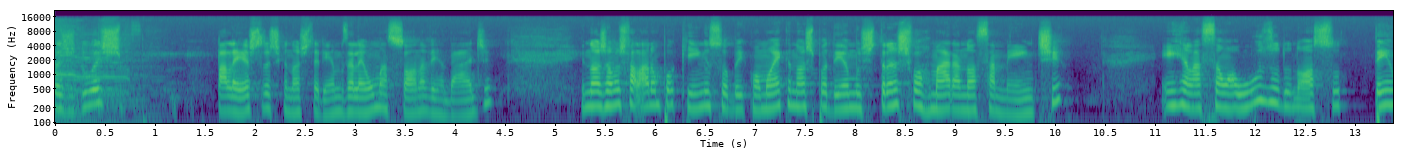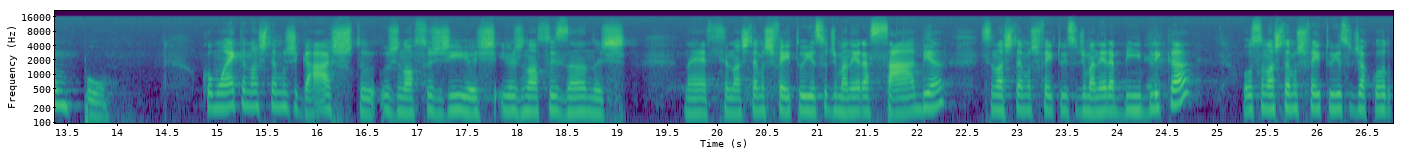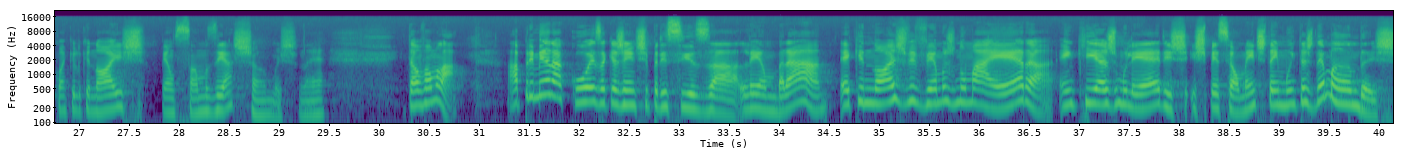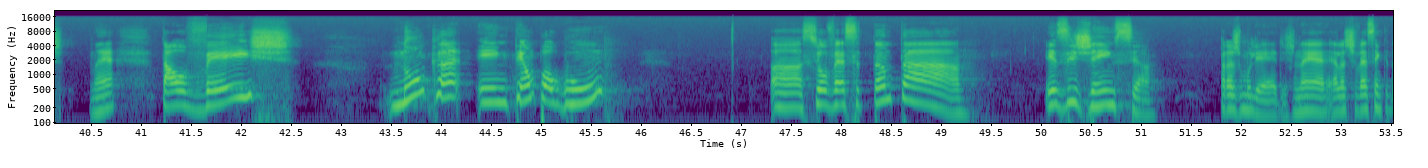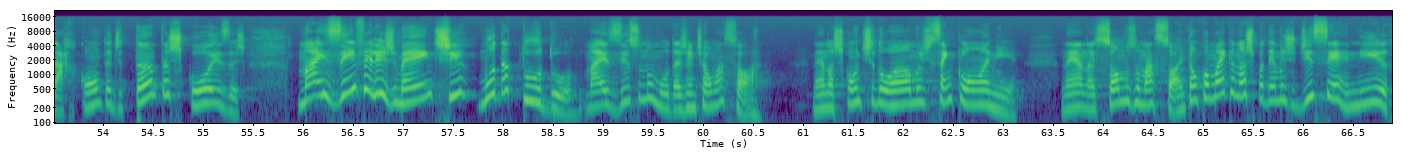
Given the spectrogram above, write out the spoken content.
Essas duas palestras que nós teremos, ela é uma só, na verdade. E nós vamos falar um pouquinho sobre como é que nós podemos transformar a nossa mente em relação ao uso do nosso tempo. Como é que nós temos gasto os nossos dias e os nossos anos? Né? Se nós temos feito isso de maneira sábia, se nós temos feito isso de maneira bíblica, ou se nós temos feito isso de acordo com aquilo que nós pensamos e achamos. Né? Então vamos lá. A primeira coisa que a gente precisa lembrar é que nós vivemos numa era em que as mulheres, especialmente, têm muitas demandas. Né? Talvez nunca, em tempo algum, uh, se houvesse tanta exigência para as mulheres, né? Elas tivessem que dar conta de tantas coisas. Mas, infelizmente, muda tudo. Mas isso não muda, a gente é uma só. Né? Nós continuamos sem clone. Né? Nós somos uma só. Então, como é que nós podemos discernir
